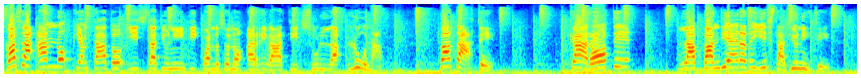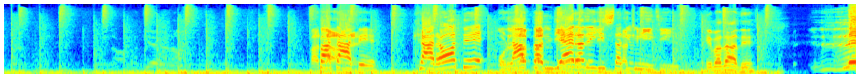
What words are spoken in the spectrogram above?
Cosa hanno piantato gli Stati Uniti quando sono arrivati sulla Luna? Patate, carote, la bandiera degli Stati Uniti. Patate, carote, O la, bandiera, degli Stati, Uniti. E patate? Le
